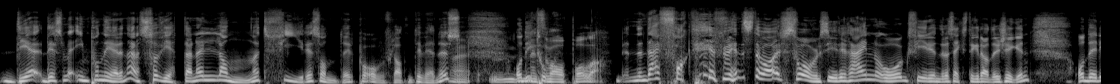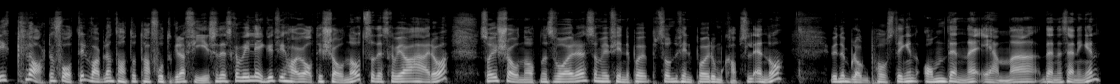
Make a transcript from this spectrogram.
det, det som er imponerende, er at sovjeterne landet fire sonder på overflaten til Venus. og de Mens tok det var opphold, da. Nei, faktisk mens det var svovelsyreregn og 460 grader i skyggen. Og det de klarte å få til, var blant annet å ta fotografier. Så det skal vi legge ut. Vi har jo alltid shownotes, og det skal vi ha her òg. Så i shownotene våre, som, vi finner på, som du finner på romkapsel.no, under bloggpostingen om denne ene denne sendingen,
